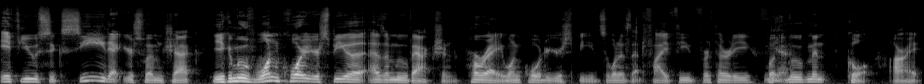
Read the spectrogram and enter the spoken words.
If you succeed at your swim check, you can move one quarter your speed uh, as a move action. Hooray, one quarter your speed. So what is that? Five feet for thirty foot Yeah. movement. Cool. All right.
